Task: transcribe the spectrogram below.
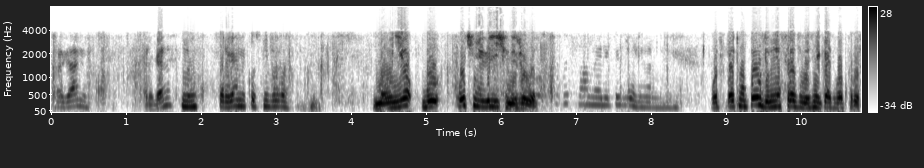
С рогами? С рогами? Ну, с рогами коз не бывает. Но у нее был очень увеличенный живот. Вот по этому поводу у меня сразу возникает вопрос.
